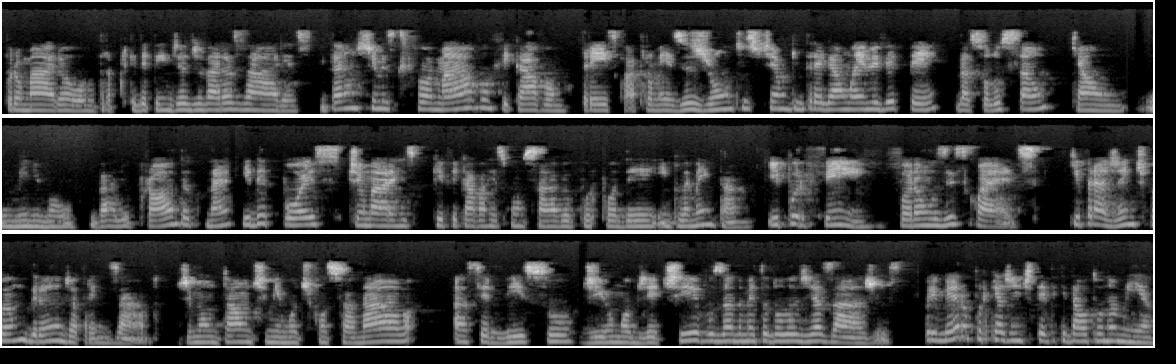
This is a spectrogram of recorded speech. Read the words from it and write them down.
por uma área ou outra, porque dependia de várias áreas. Então, eram os times que formavam, ficavam três, quatro meses juntos, tinham que entregar um MVP da solução, que é um, um minimal value product, né? E depois tinha uma área que ficava responsável por poder implementar. E por fim, foram os squads, que para a gente foi um grande aprendizado de montar um time multifuncional a serviço de um objetivo usando metodologias ágeis. Primeiro, porque a gente teve que dar autonomia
